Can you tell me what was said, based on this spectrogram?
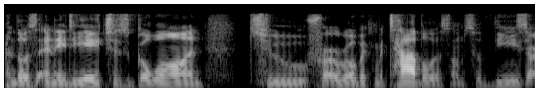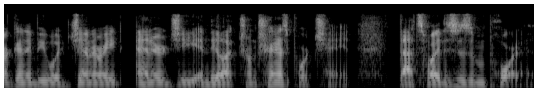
And those NADHs go on to for aerobic metabolism. So these are going to be what generate energy in the electron transport chain. That's why this is important.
